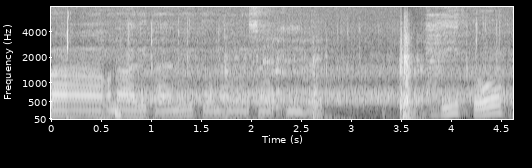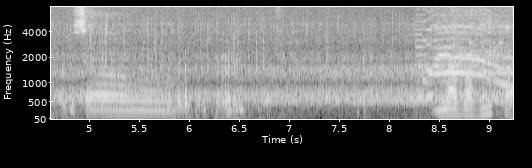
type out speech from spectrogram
pa ako nakakita nito ng isang kilo dito isang nabahita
